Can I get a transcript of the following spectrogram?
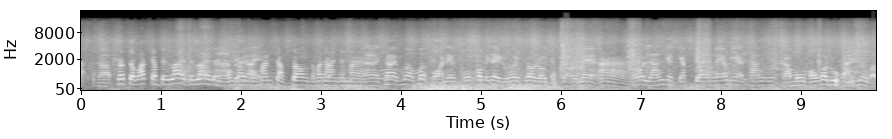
อะครับก็จะวัดกันเป็นไร่เป็นไร่เลยอ่าของใครเป็นขไร่ องมันจับจองสัมปทานกันมา อ่าใช่เมื่อเมื่อก่อนเนี่ยเขาก็ไม่ได้รู้ไงเพราะเราจับจองแม่อ่าเพราะหลังจากจับจองแล้วเนี่ยทางประมงเขาก็รู้การเคลื่อนไหว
